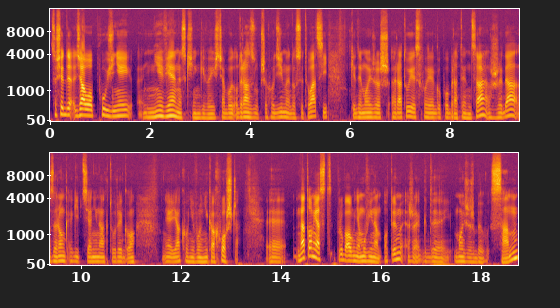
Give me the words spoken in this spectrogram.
Co się działo później, nie wiemy z Księgi Wyjścia, bo od razu przechodzimy do sytuacji, kiedy Mojżesz ratuje swojego pobratymca, Żyda, z rąk Egipcjanina, który go e, jako niewolnika chłoszcze. E, natomiast próba ognia mówi nam o tym, że gdy Mojżesz był sam,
